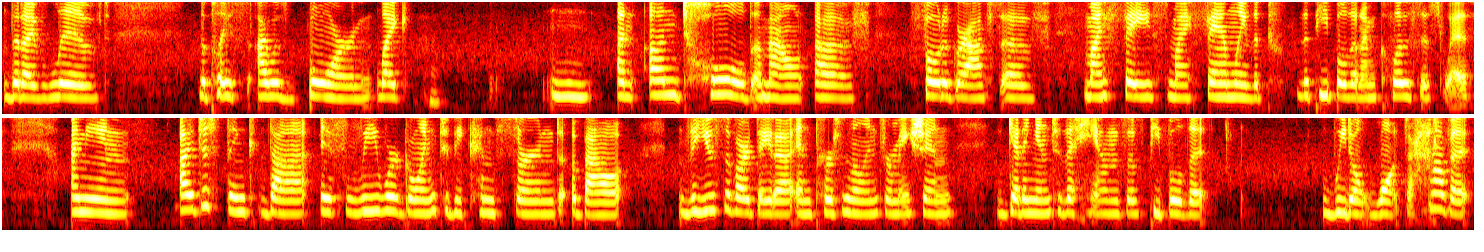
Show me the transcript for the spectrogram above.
that I've lived, the place I was born, like n- an untold amount of photographs of my face, my family, the the people that I'm closest with. I mean, I just think that if we were going to be concerned about the use of our data and personal information getting into the hands of people that we don't want to have it,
